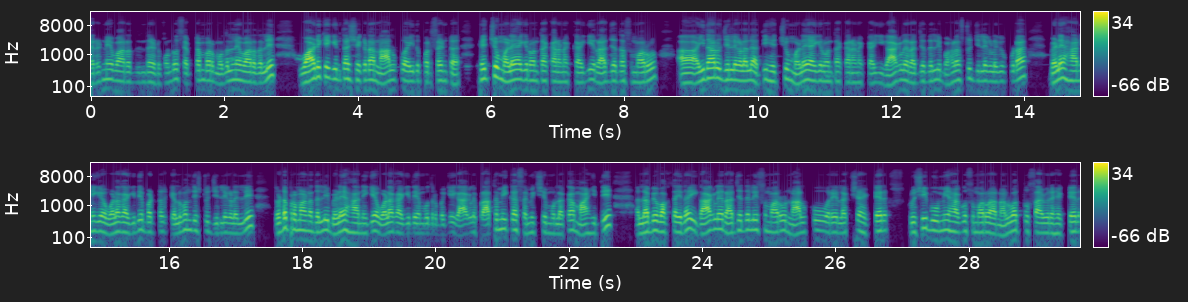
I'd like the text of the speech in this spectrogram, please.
ಎರಡನೇ ವಾರದಿಂದ ಹಿಡ್ಕೊಂಡು ಸೆಪ್ಟೆಂಬರ್ ಮೊದಲನೇ ವಾರದಲ್ಲಿ ವಾಡಿಕೆಗಿಂತ ಶೇಕಡ ನಾಲ್ಕು ಐದು ಪರ್ಸೆಂಟ್ ಹೆಚ್ಚು ಮಳೆಯಾಗಿರುವಂತಹ ಕಾರಣಕ್ಕಾಗಿ ರಾಜ್ಯದ ಸುಮಾರು ಆ, ಐದಾರು ಜಿಲ್ಲೆಗಳಲ್ಲಿ ಅತಿ ಹೆಚ್ಚು ಮಳೆಯಾಗಿರುವಂತಹ ಕಾರಣಕ್ಕಾಗಿ ಈಗಾಗಲೇ ರಾಜ್ಯದಲ್ಲಿ ಬಹಳಷ್ಟು ಜಿಲ್ಲೆಗಳಿಗೂ ಕೂಡ ಬೆಳೆ ಹಾನಿಗೆ ಒಳಗಾಗಿದೆ. ಬಟ್ ಕೆಲವೊಂದಿಷ್ಟು ಜಿಲ್ಲೆಗಳಲ್ಲಿ ದೊಡ್ಡ ಪ್ರಮಾಣದಲ್ಲಿ ಬೆಳೆ ಹಾನಿಗೆ ಒಳಗಾಗಿದೆ ಎಂಬುದರ ಬಗ್ಗೆ ಈಗಾಗಲೇ ಪ್ರಾಥಮಿಕ ಸಮೀಕ್ಷೆ ಮೂಲಕ ಮಾಹಿತಿ ಲಭ್ಯವಾಗ್ತಾ ಇದೆ. ಈಗಾಗಲೇ ರಾಜ್ಯದಲ್ಲಿ ಸುಮಾರು ನಾಲ್ಕೂವರೆ ಲಕ್ಷ ಹೆಕ್ಟೇರ್ ಕೃಷಿ ಭೂಮಿ ಹಾಗೂ ಸುಮಾರು ನಲವತ್ತು ಸಾವಿರ ಹೆಕ್ಟೇರ್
